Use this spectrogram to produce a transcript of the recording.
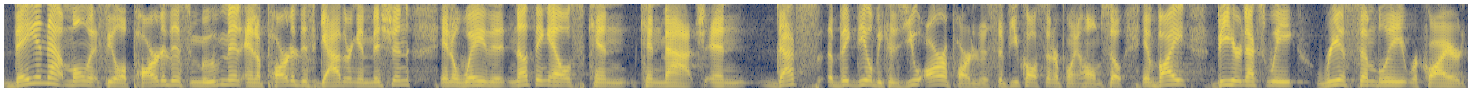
they in that moment feel a part of this movement and a part of this gathering and mission in a way that nothing else can can match. And that's a big deal because you are a part of this if you call Centerpoint home. So invite, be here next week, reassembly required.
